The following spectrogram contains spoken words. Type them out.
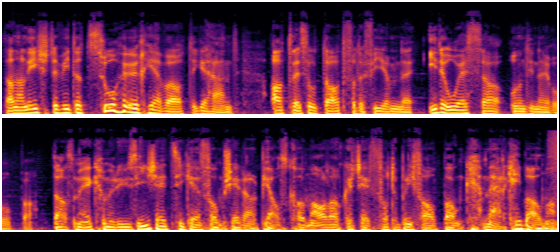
die Analysten wieder zu hohe Erwartungen haben an die Resultate der Firmen in den USA und in Europa. Das merken wir uns Einschätzungen vom Gerard Biasco, Anlagechef der Privatbank Merki Baumann.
